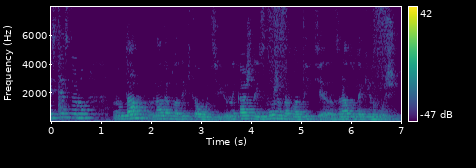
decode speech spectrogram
естественно. Ну там треба платити кауцію. Не кожен зможе заплатити е, зразу такі гроші.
